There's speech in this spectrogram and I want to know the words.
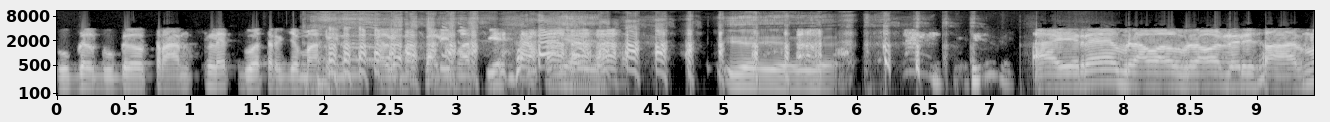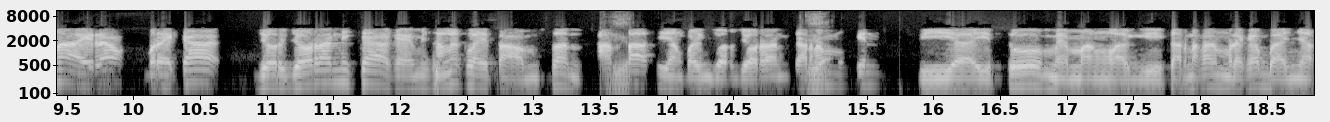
Google Google Translate gue terjemahin kalimat-kalimat dia. Iya, iya. Iya, iya, iya. akhirnya berawal berawal dari sana akhirnya mereka jor-joran nih kak kayak misalnya Clay Thompson Anta sih yang paling jor-joran karena Iya. mungkin dia itu memang lagi karena kan mereka banyak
